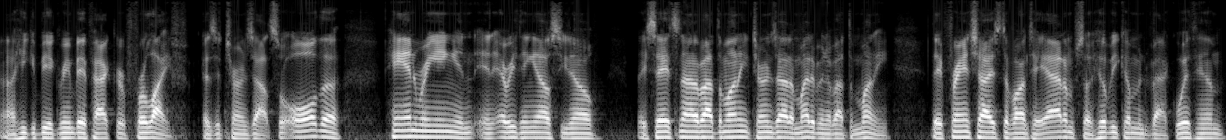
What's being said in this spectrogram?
Uh, he could be a Green Bay Packer for life, as it turns out. So all the hand wringing and, and everything else, you know, they say it's not about the money. Turns out it might have been about the money. They franchised Davante Adams, so he'll be coming back with him.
